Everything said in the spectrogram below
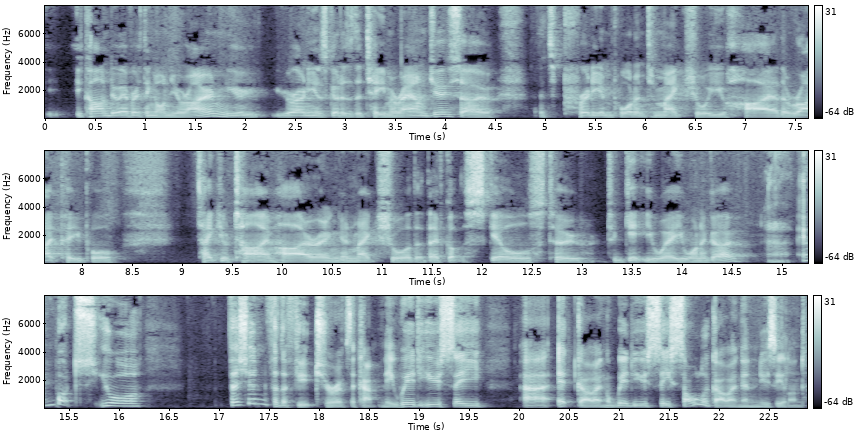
you can't do everything on your own. You you're only as good as the team around you. So it's pretty important to make sure you hire the right people. Take your time hiring and make sure that they've got the skills to to get you where you want to go. Uh, and what's your vision for the future of the company? Where do you see uh, it going, and where do you see solar going in New Zealand?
